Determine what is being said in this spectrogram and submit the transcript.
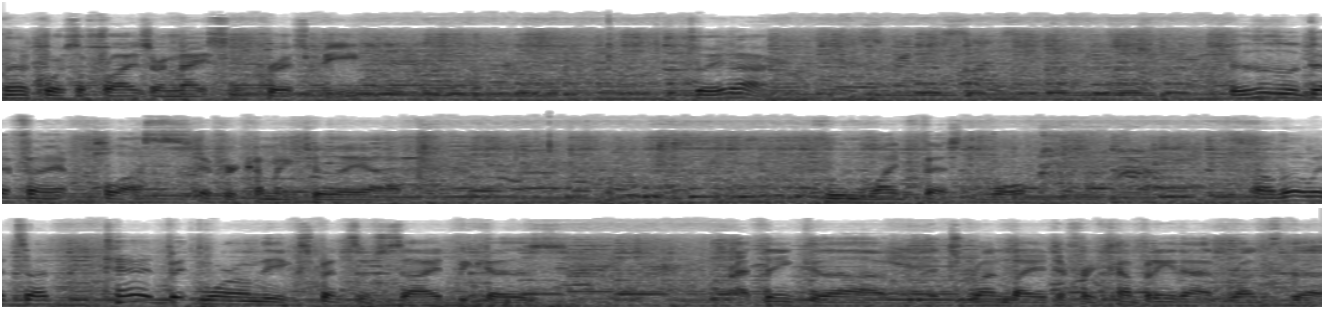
And of course the fries are nice and crispy. So yeah. This is a definite plus if you're coming to the uh, and Wine Festival. Although it's a tad bit more on the expensive side because I think uh, it's run by a different company that runs the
